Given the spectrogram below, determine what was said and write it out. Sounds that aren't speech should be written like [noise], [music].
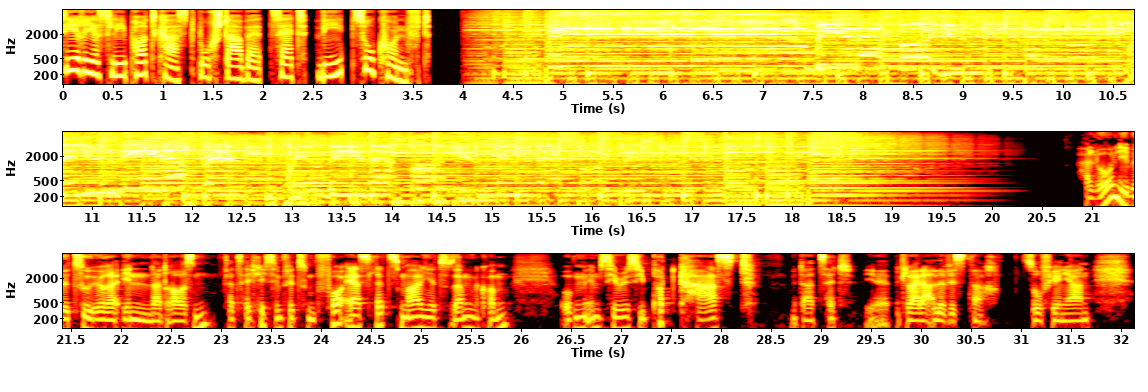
Seriously Podcast Buchstabe Z wie Zukunft. Hallo, liebe ZuhörerInnen da draußen. Tatsächlich sind wir zum vorerst letzten Mal hier zusammengekommen, um im Seriously Podcast mit AZ, wie ihr mittlerweile alle wisst, nach so vielen Jahren,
